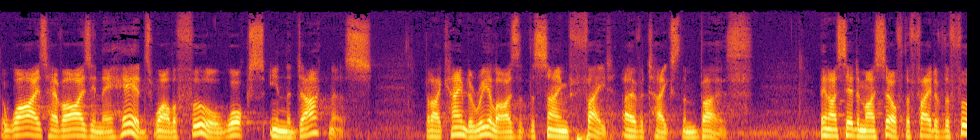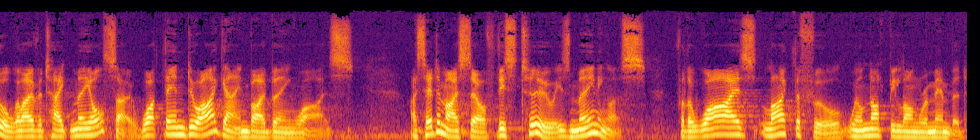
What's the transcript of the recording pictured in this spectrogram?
The wise have eyes in their heads, while the fool walks in the darkness. But I came to realize that the same fate overtakes them both. Then I said to myself, The fate of the fool will overtake me also. What then do I gain by being wise? I said to myself, This too is meaningless, for the wise, like the fool, will not be long remembered.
